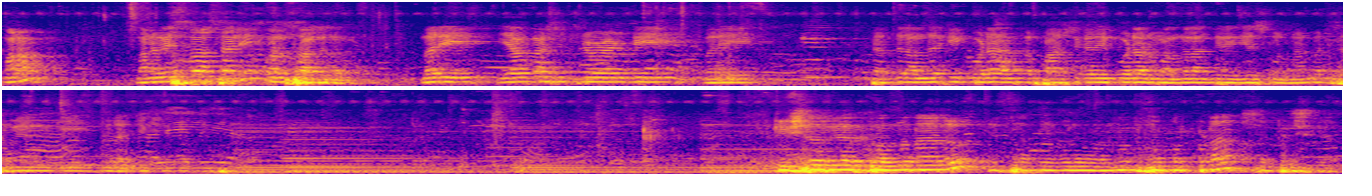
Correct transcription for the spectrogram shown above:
మనం మన విశ్వాసాన్ని కొనసాగుదాం మరి ఈ అవకాశం ఇచ్చినటువంటి మరి పెద్దలందరికీ కూడా పాస్టర్ గారికి కూడా వందనాలు తెలియజేసుకుంటున్నాను. మరి సమయానికి మీరు అధ్యక్షులు కిషోర్ గారికి వందనాలు. ఈ సమయంలో వందన సమర్పణ. సతీష్ గారు.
